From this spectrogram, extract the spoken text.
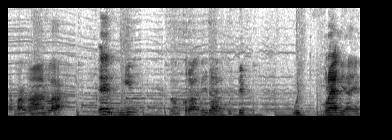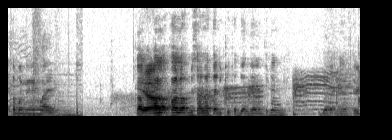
Lapangan lah. eh ini nongkrongnya dalam kutip with friend ya yang temen yang lain kalau Ya. kalau kalau misalnya tadi kita jalan-jalan itu kan ibaratnya trip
